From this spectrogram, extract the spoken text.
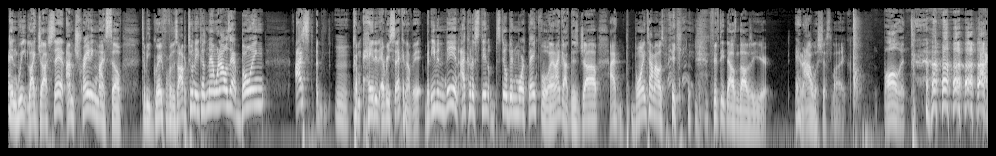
and we, like Josh said, I'm training myself to be grateful for this opportunity because, man, when I was at Boeing, I st- uh, mm. com- hated every second of it. But even then, I could have still still been more thankful. And I got this job. I Boeing time, I was making fifty thousand dollars a year, and I was just like, Balling. "Ah,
